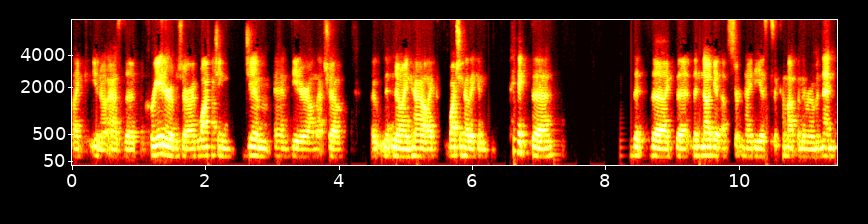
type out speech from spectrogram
like you know as the creator of the show, like watching Jim and Peter on that show, knowing how like watching how they can pick the the the like the the nugget of certain ideas that come up in the room, and then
